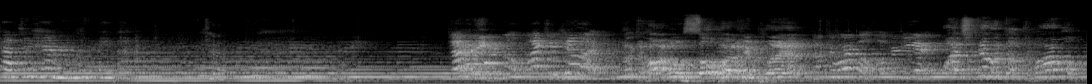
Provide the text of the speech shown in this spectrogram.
Captain Hammer with me, Dr. Horrible, why'd you kill her? Dr. Horrible was so part of your plan. Dr. Horrible, over here. Why'd you do it, Dr. Horrible?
